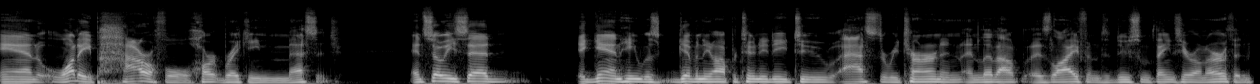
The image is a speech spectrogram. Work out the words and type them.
And what a powerful, heartbreaking message. And so he said, again, he was given the opportunity to ask to return and, and live out his life and to do some things here on earth. And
